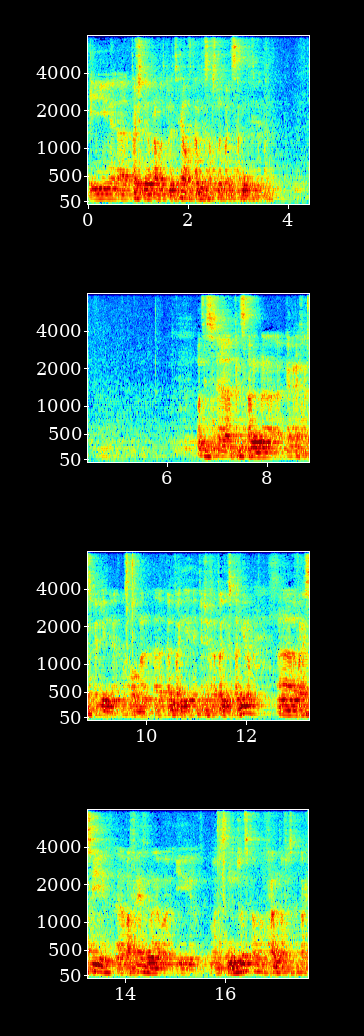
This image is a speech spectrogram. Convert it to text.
и э, точной обработки материалов, там, где, собственно, находится сравнитель. Вот здесь э, представлена география распределения, условно, э, компании APG Photonics по миру. Э, в России, во Фрезино и в офисе Минжинского, фронт-офис, который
